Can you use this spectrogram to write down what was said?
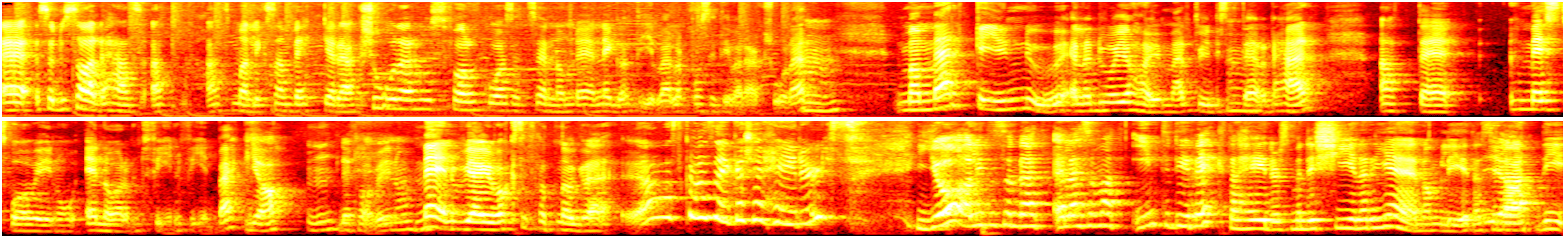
Eh, så du sa det här att, att man liksom väcker reaktioner hos folk oavsett sen om det är negativa eller positiva reaktioner. Man märker ju nu, eller du och jag har ju märkt, vi diskuterade det här, att eh, mest får vi nog enormt fin feedback. Ja, det får vi nog. Men vi har ju också fått några, ja vad ska man säga, kanske haters? Ja, lite sådär, eller som att inte direkta haters men det skiner igenom lite sådär Ja. att de,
